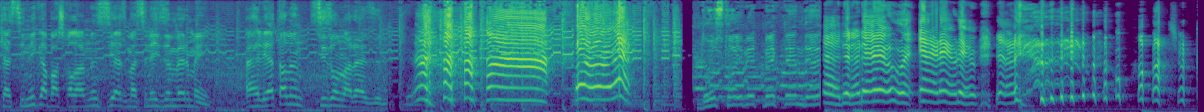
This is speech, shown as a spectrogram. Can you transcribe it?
kesinlikle başkalarının sizi ezmesine izin vermeyin. Ehliyet alın, siz onları ezin. Dost kaybetmekten de Çok.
